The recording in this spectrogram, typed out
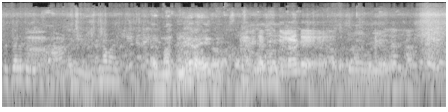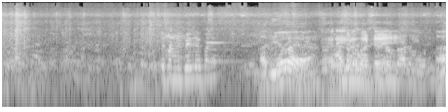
పెద్దల రంగమయ్య అది మా పేరా ఏంది చెప్పండి మీ పేరు చెప్పండి? అది ఏవయ్యా ఆ?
